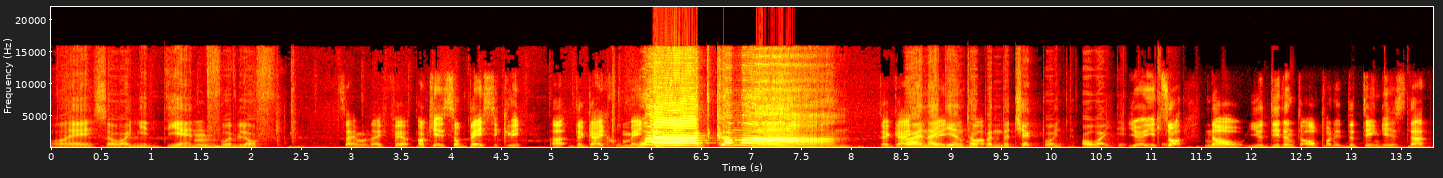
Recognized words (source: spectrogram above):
Okay, so I need the end Mhm. full of. Simon, I failed. Okay, so basically, uh, the guy who made What? Come on! The guy Oh, and I didn't open the checkpoint. Oh, I did. You, it's all, no, you didn't open it. The thing is that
